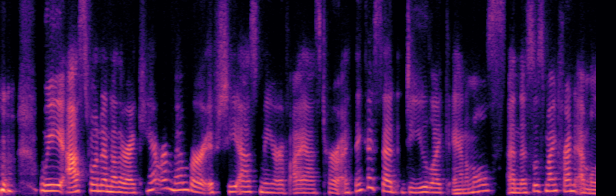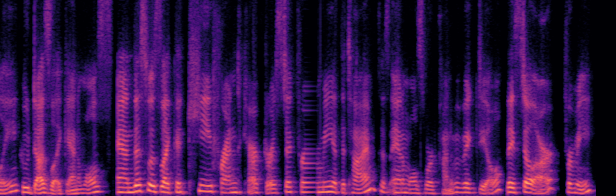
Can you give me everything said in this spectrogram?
we asked one another. I can't remember if she asked me or if i asked her. I think i said do you like animals? And this was my friend emily who does like animals. And this was like a key friend characteristic for me at the time because animals were kind of a big deal. They still are for me.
